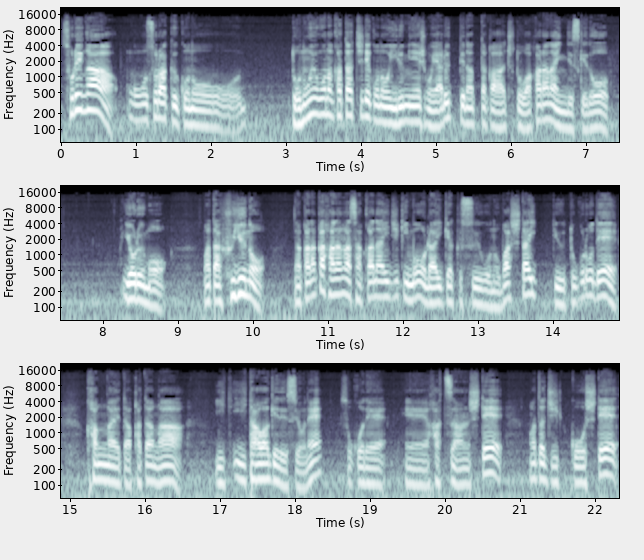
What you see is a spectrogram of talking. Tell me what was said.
それが、おそらくこの、どのような形でこのイルミネーションをやるってなったかちょっとわからないんですけど、夜も、また冬のなかなか花が咲かない時期も来客数を伸ばしたいっていうところで考えた方がいたわけですよね。そこで、えー、発案して、また実行して、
